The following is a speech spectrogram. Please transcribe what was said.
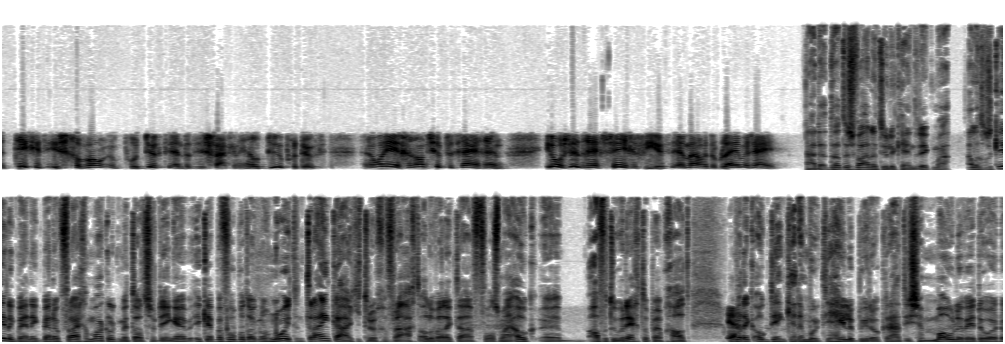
Een ticket is gewoon een product en dat is vaak een heel duur product. En dan hoor je een garantie op te krijgen. En jongens, het recht zegeviert en laten we er blij mee zijn. Nou, dat, dat is waar natuurlijk, Hendrik. Maar alles als ik eerlijk ben, ik ben ook vrij gemakkelijk met dat soort dingen. Ik heb bijvoorbeeld ook nog nooit een treinkaartje teruggevraagd. Alhoewel ik daar volgens mij ook eh, af en toe recht op heb gehad. Omdat ik ook denk, ja, dan moet ik die hele bureaucratische molen weer door.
